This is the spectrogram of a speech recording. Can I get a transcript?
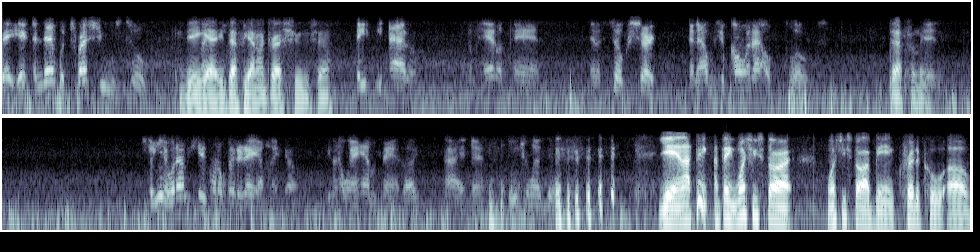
they and then with dress shoes too. Yeah, like, yeah, he definitely had on dress shoes, yo. Stacy Adams, some Hannah pants, and a silk shirt, and that was your going out clothes. Definitely. And, so yeah, whatever kids want to wear today, I'm like, yo, you're not wearing hammer pants, are you? All right, man. Do what you want to do. yeah, and I think I think once you start once you start being critical of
